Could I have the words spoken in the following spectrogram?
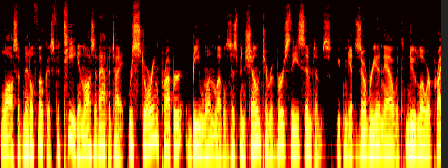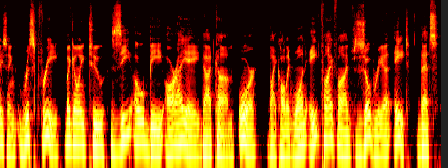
loss of mental focus, fatigue, and loss of appetite. Restoring proper B1 levels has been shown to reverse these symptoms. You can get Zobria now with new lower pricing, risk free, by going to ZOBRIA zobria.com or by calling 1-855-ZOBRIA-8. That's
